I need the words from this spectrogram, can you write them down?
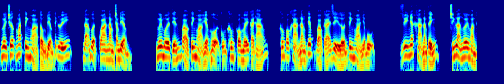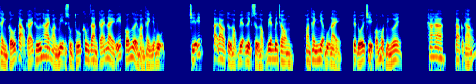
ngươi trước mắt tinh hỏa tổng điểm tích lũy đã vượt qua năm trăm điểm. Ngươi mới tiến vào tinh hỏa hiệp hội cũng không có mấy cái tháng, không có khả năng tiếp vào cái gì lớn tinh hỏa nhiệm vụ. Duy nhất khả năng tính chính là ngươi hoàn thành cấu tạo cái thứ hai hoàn mỹ sùng thú không gian, cái này ít có người hoàn thành nhiệm vụ. Chỉ ít, tại đào tử học viện lịch sử học viên bên trong, hoàn thành nhiệm vụ này, tuyệt đối chỉ có một mình ngươi. Ha ha, ta cực thắng.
